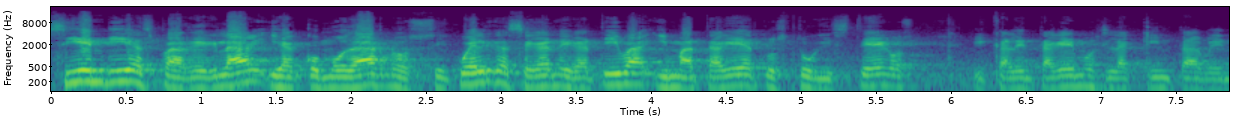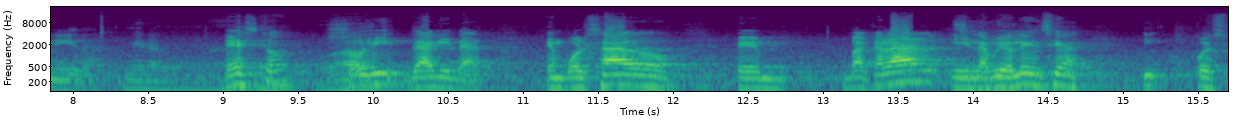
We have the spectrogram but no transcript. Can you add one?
100 días para arreglar y acomodarnos. Si cuelgas será negativa y mataré a tus turisteros y calentaremos la quinta avenida. Mira, Esto, solidaridad. Embolsado en Bacalar y la violencia, y pues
